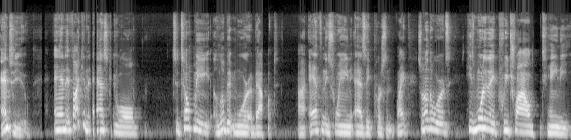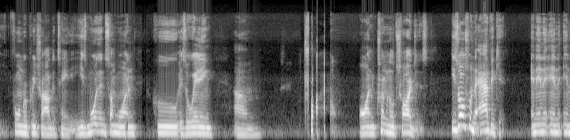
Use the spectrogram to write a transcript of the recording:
and to you, and if I can ask you all to tell me a little bit more about uh, Anthony Swain as a person, right? So, in other words, he's more than a pretrial detainee, former pretrial detainee. He's more than someone who is awaiting um, trial on criminal charges. He's also an advocate. And in, in, in,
